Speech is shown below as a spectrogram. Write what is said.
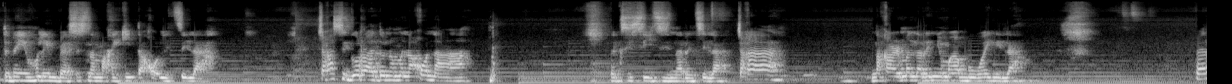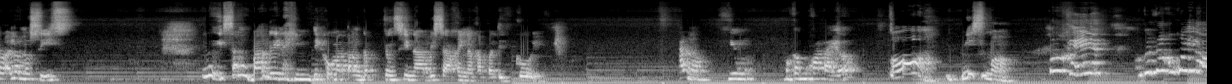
ito na yung huling beses na makikita ko ulit sila. Tsaka sigurado naman ako na nagsisisi na rin sila. Tsaka nakarma na rin yung mga buhay nila. Pero alam mo sis, yung isang bagay na hindi ko matanggap yung sinabi sa akin ng kapatid ko eh. Ano? Yung magkamukha tayo? Oo, mismo. Bakit? Ang ganda ko kayo.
